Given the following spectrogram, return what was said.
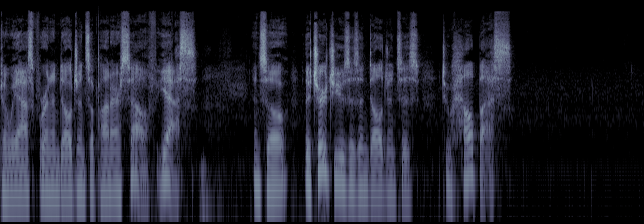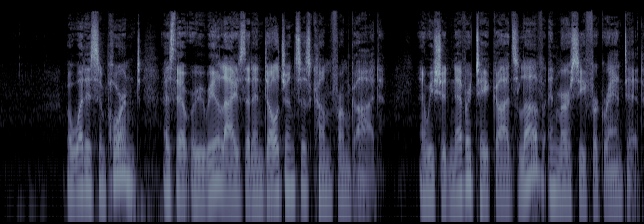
Can we ask for an indulgence upon ourselves? Yes. And so the church uses indulgences to help us. But what is important is that we realize that indulgences come from God, and we should never take God's love and mercy for granted.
